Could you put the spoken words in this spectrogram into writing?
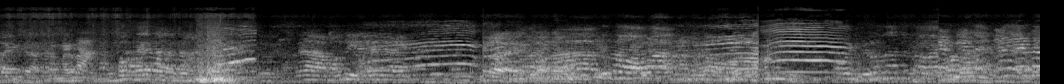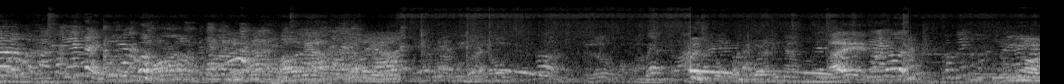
đây là món gì đây anh? Đấy, Đúng rồi.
